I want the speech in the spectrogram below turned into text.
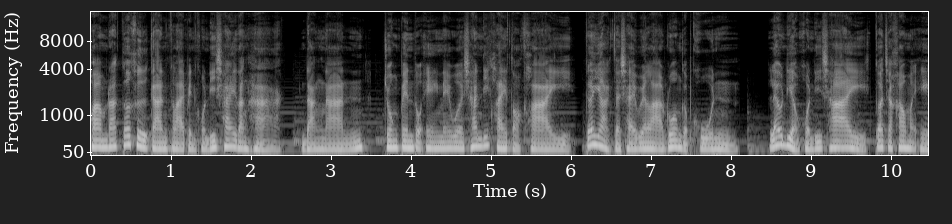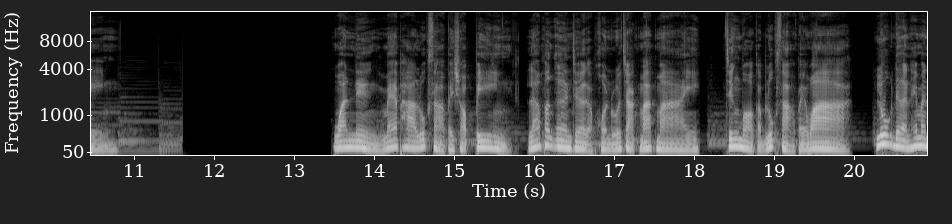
ความรักก็คือการกลายเป็นคนที่ใช่ต่างหาก ดังนั้นจงเป็นตัวเองในเวอร์ชั่นที่ใครต่อใคร ก็อยากจะใช้เวลาร่วมกับคุณ แล้วเดี๋ยวคนที่ใช่ก็จะเข้ามาเอง วันหนึ่ง แม่พาลูกสาวไปช้อปปิ้งแล้วบังเอิญเจอกับคนรู้จักมากมาย จึงบอกกับลูกสาวไปว่า ลูกเดินให้มัน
